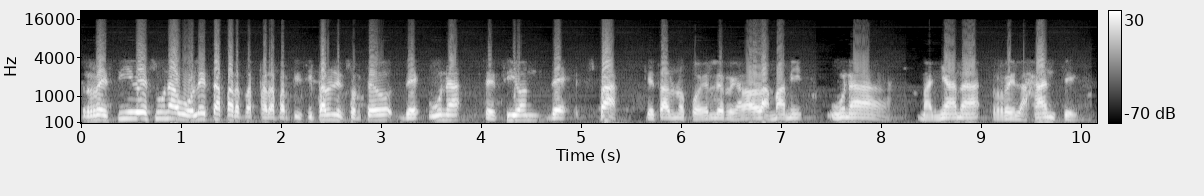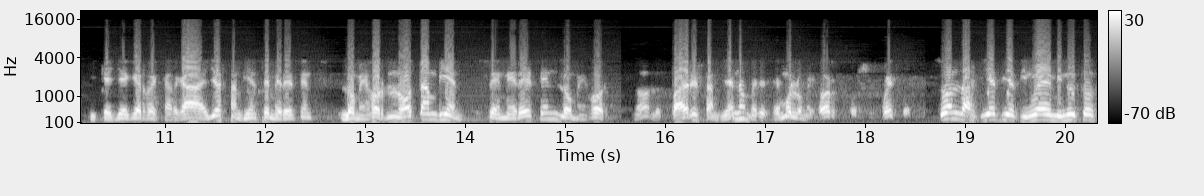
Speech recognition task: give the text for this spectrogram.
Recibes una boleta para, para participar en el sorteo de una sesión de spa. ¿Qué tal uno poderle regalar a la mami una mañana relajante? Y que llegue recargada. Ellas también se merecen lo mejor, no también, se merecen lo mejor, ¿no? Los padres también nos merecemos lo mejor, por supuesto. Son las 10, 19 minutos,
